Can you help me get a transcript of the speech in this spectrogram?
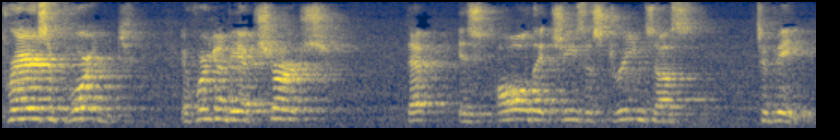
Prayer is important if we're going to be a church that is all that Jesus dreams us to be.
